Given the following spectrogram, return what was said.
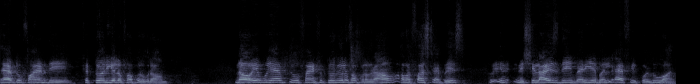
have to find the factorial of a program. Now, if we have to find factorial of a program, our first step is to in initialize the variable f equal to 1.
